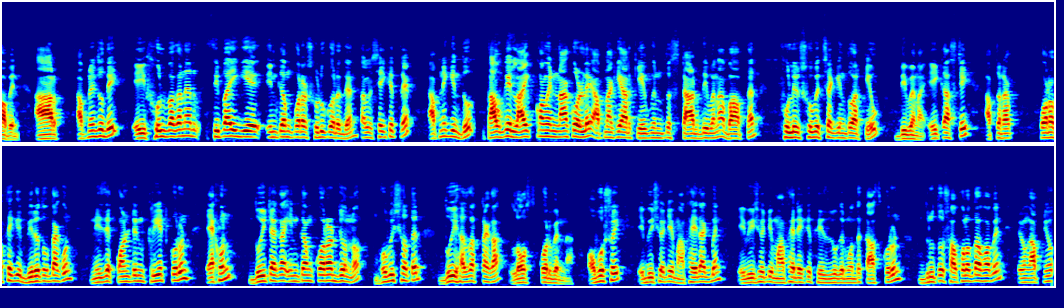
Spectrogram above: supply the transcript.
পাবেন। আর আপনি যদি এই ফুল বাগানের সিপাই গিয়ে ইনকাম করা শুরু করে দেন, তাহলে সেই ক্ষেত্রে আপনি কিন্তু কাউকে লাইক কমেন্ট না করলে আপনাকে আর কেউ কিন্তু স্টার দিবে না বা আপনার ফুলের শুভেচ্ছা কিন্তু আর কেউ দিবে না। এই কাজটি আপনারা করা থেকে বিরত থাকুন, নিজে কন্টেন্ট ক্রিয়েট করুন। এখন দুই টাকা ইনকাম করার জন্য ভবিষ্যতের দুই হাজার টাকা লস করবেন না। অবশ্যই এই বিষয়টি মাথায় রাখবেন। এই বিষয়টি মাথায় রেখে ফেসবুকের মধ্যে কাজ করুন, দ্রুত সফলতা পাবেন এবং আপনিও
